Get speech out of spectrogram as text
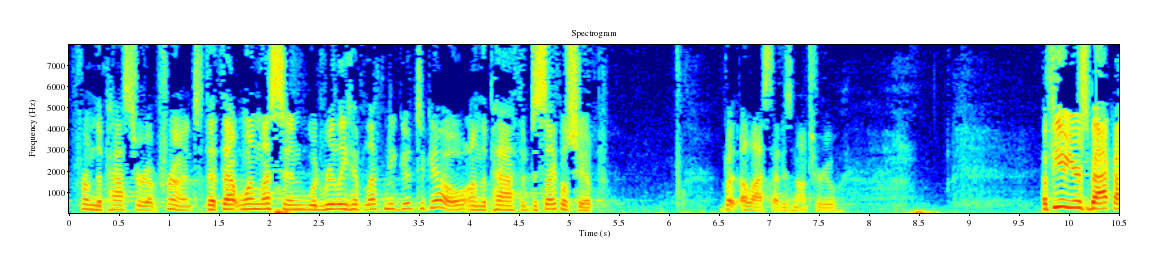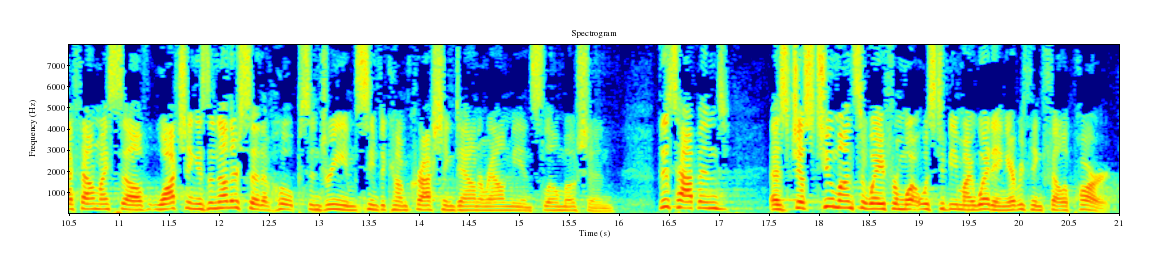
from the pastor up front, that that one lesson would really have left me good to go on the path of discipleship. But alas, that is not true. A few years back, I found myself watching as another set of hopes and dreams seemed to come crashing down around me in slow motion. This happened as just two months away from what was to be my wedding, everything fell apart.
